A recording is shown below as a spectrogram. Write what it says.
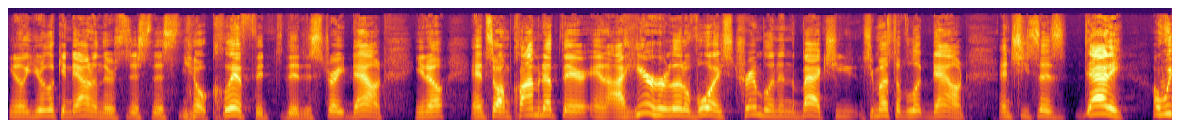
you know you're looking down, and there's just this you know cliff that, that is straight down, you know, and so I'm climbing up there, and I hear her little voice trembling in the back. She, she must have looked down and she says, Daddy, are we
